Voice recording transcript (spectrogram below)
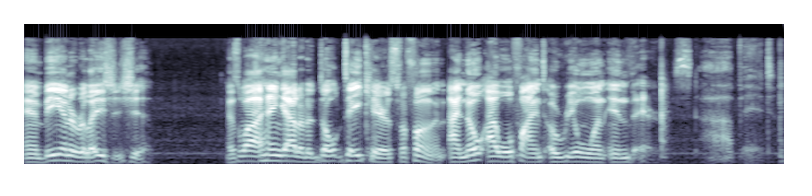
and be in a relationship. That's why I hang out at adult daycares for fun. I know I will find a real one in there. Stop it.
